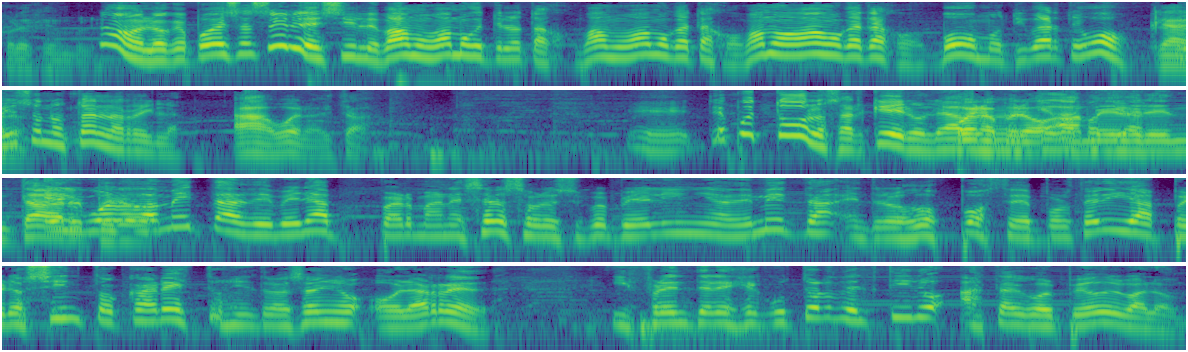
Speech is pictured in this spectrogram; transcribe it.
por ejemplo. No, lo que podés hacer es decirle, vamos, vamos que te lo atajo, vamos, vamos que atajo, vamos, vamos que atajo. Vos motivarte vos. Claro. Eso no está en la regla. Ah, bueno, ahí está. Eh, después todos los arqueros le hablan. Bueno, pero amedrentar. El pero- guardameta deberá permanecer sobre su propia línea de meta entre los dos postes de portería, pero sin tocar estos ni el travesaño o la red, y frente al ejecutor del tiro hasta el golpeo del balón.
